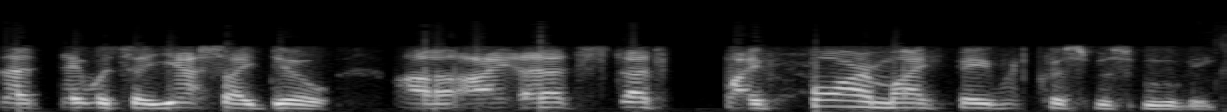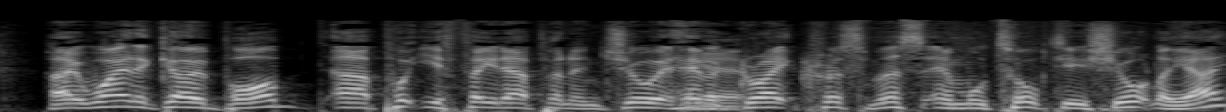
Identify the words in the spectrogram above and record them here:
that they would say, "Yes, I do." Uh, I, that's that's by far my favorite Christmas movie. Hey, way to go, Bob! Uh, put your feet up and enjoy it. Have yeah. a great Christmas, and we'll talk to you shortly, eh?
